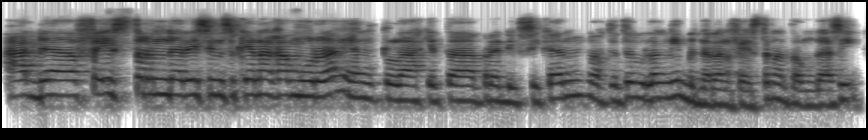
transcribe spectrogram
ada face turn dari Shinsuke Nakamura yang telah kita prediksikan waktu itu bilang ini beneran face turn atau enggak sih?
